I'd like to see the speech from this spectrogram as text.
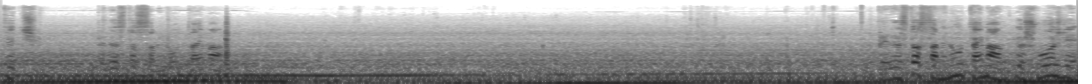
stići. 58 minuta ima. Osam minuta imam još vožnje.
